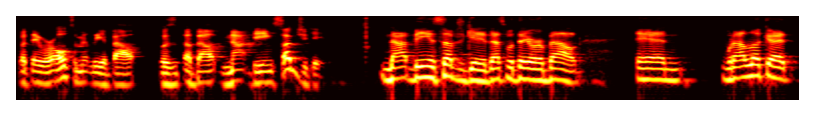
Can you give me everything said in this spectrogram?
what they were ultimately about was about not being subjugated. Not being subjugated. That's what they were about. And when I look at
